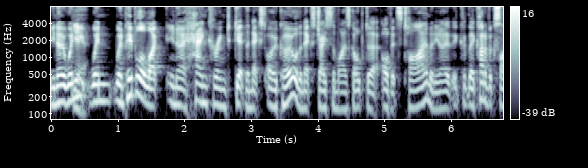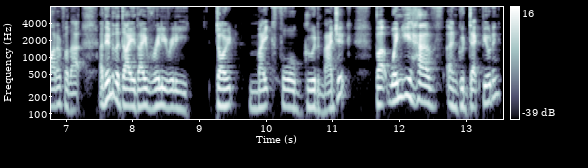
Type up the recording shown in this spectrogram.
You know, when Yeah. you when when people are like, you know, hankering to get the next Oko or the next Jace the Mind Sculptor of its time, and you know, they- they're kind of excited for that. At the end of the day, they really, really don't make for good magic. But when you have and good deck building,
